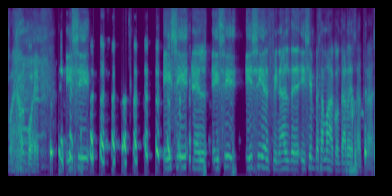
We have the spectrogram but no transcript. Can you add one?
Bueno, pues, ¿y si, y si el, y si, y si el final de, y si empezamos a contar desde atrás?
